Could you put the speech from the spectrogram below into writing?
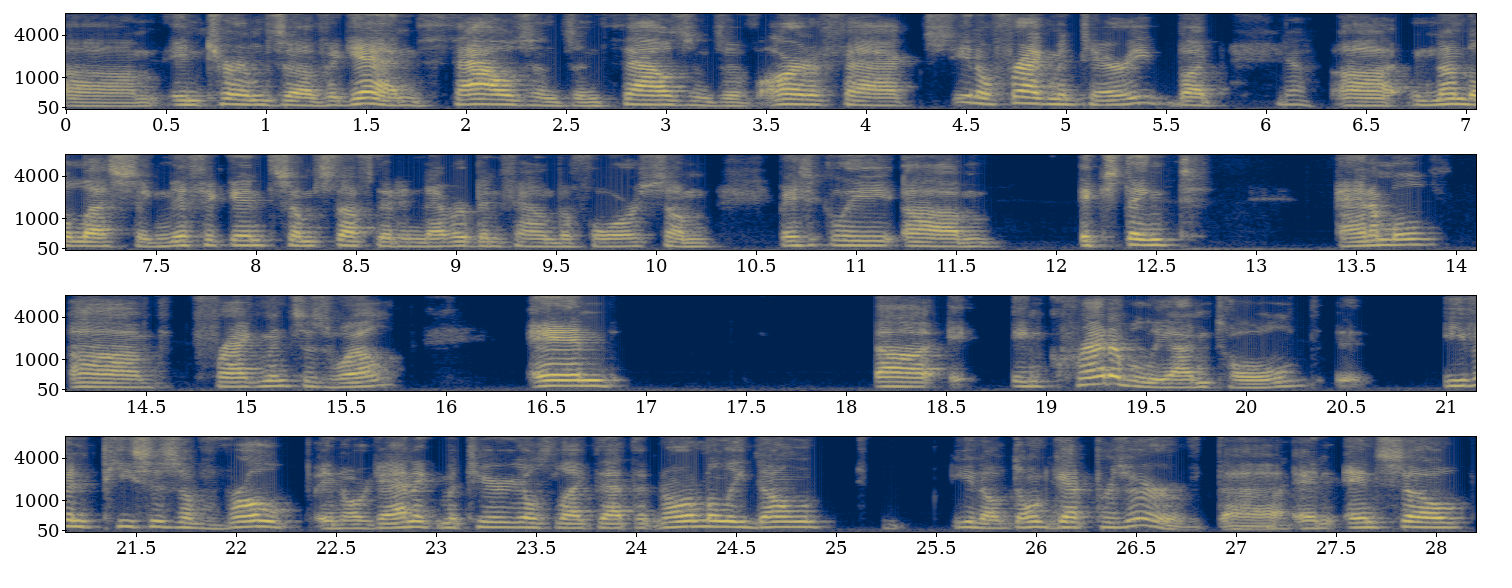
um, in terms of again thousands and thousands of artifacts, you know, fragmentary, but Yeah. uh, nonetheless significant. Some stuff that had never been found before. Some basically um, extinct animal uh, fragments as well, and uh, incredibly, I'm told, even pieces of rope and organic materials like that that normally don't, you know, don't get preserved, uh, and and so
